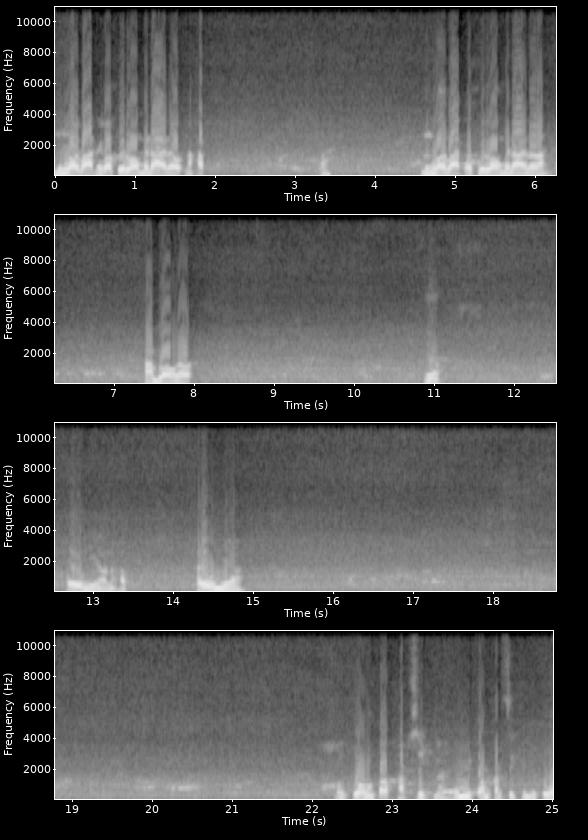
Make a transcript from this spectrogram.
หนึ่งร้อยบาทนี่ก็คือลองไม่ได้แล้วนะครับหนึ่งร้อยบาทก็คือลองไม่ได้แล้วนะห้ามลองแล้ว เนี่ยไพโอเนียนะครับไพโอเนีย บางตัวมันก็คลาสสิกนะ มันมีความคลาสสิกอยู่ในตัว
